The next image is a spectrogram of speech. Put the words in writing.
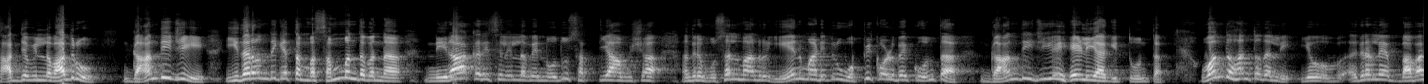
ಸಾಧ್ಯವಿಲ್ಲವಾದರೂ ಗಾಂಧೀಜಿ ಇದರೊಂದಿಗೆ ತಮ್ಮ ಸಂಬಂಧವನ್ನು ನಿರಾಕರಿಸಲಿಲ್ಲವೆನ್ನುವುದು ಸತ್ಯಾಂಶ. ಅಂದ್ರೆ ಮುಸಲ್ಮಾನರು ಏನು ಮಾಡಿದ್ರು ಒಪ್ಪಿಕೊಳ್ಬೇಕು ಅಂತ ಗಾಂಧೀಜಿಯೇ ಹೇಳಿಯಾಗಿತ್ತು ಅಂತ. ಒಂದು ಹಂತದಲ್ಲಿ ಇದರಲ್ಲೇ ಬಾಬಾ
